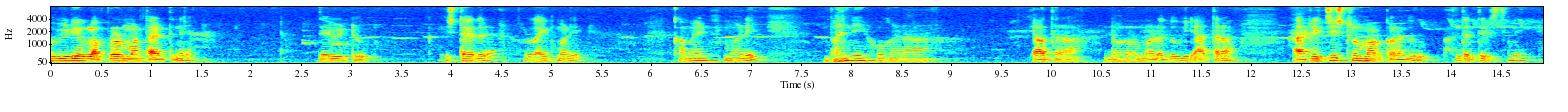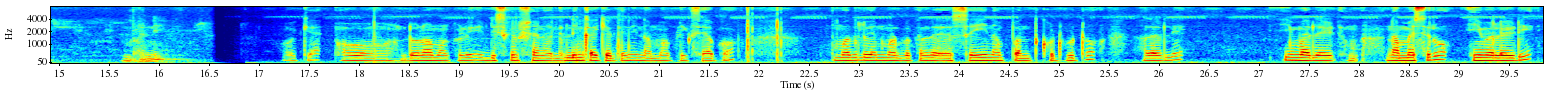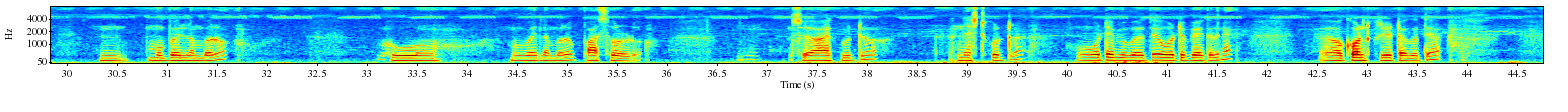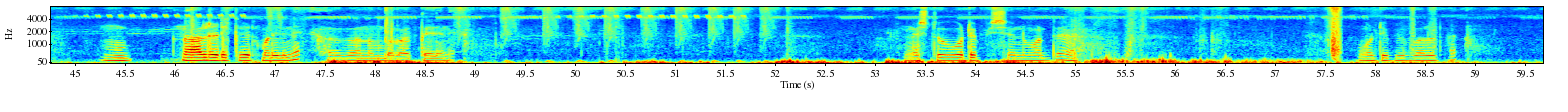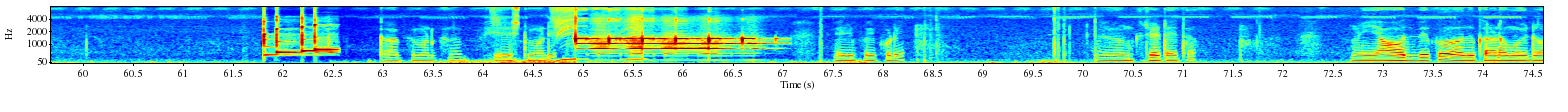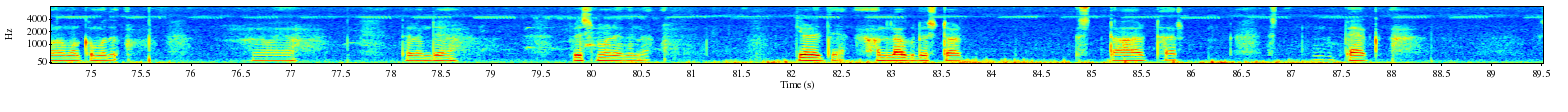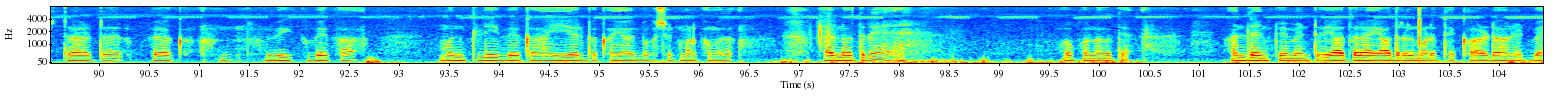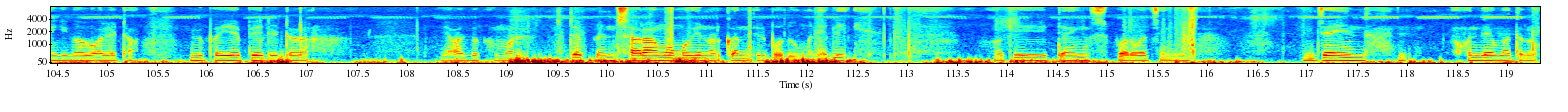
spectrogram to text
ವಿಡಿಯೋಗಳು ಅಪ್ಲೋಡ್ ಮಾಡ್ತಾ ಇರ್ತೀನಿ. ದಯವಿಟ್ಟು ಇಷ್ಟ ಇದ್ದರೆ ಲೈಕ್ ಮಾಡಿ, ಕಮೆಂಟ್ ಮಾಡಿ. ಬನ್ನಿ ಹೋಗೋಣ. ಯಾವ ಥರ ಡೌನ್ಲೋಡ್ ಮಾಡೋದು, ಯಾವ ಥರ ರಿಜಿಸ್ಟರ್ ಮಾಡ್ಕೊಳ್ಳೋದು ಅಂತ ತಿಳಿಸ್ತೀನಿ. ಬನ್ನಿ. ಓಕೆ ಡೌನ್ಲೋಡ್ ಮಾಡ್ಕೊಳ್ಳಿ. ಡಿಸ್ಕ್ರಿಪ್ಷನಲ್ಲಿ ಲಿಂಕ್ ಹಾಕಿರ್ತೀನಿ, ನಮ್ಮ ಫ್ಲಿಕ್ಸ್ ಆ್ಯಪು. ಮೊದಲು ಏನು ಮಾಡಬೇಕಂದ್ರೆ ಸೈನ್ ಅಪ್ ಅಂತ ಕೊಟ್ಬಿಟ್ಟು, ಅದರಲ್ಲಿ ಇಮೇಲ್ ಐ ಡಿ, ನಮ್ಮ ಹೆಸರು, email I D mobile number mobile number, password. So, ಹಾಕ್ಬಿಟ್ಟು ನೆಕ್ಸ್ಟ್ ಕೊಟ್ಟರೆ ಓ ಟಿ ಪಿ ಬರುತ್ತೆ. ಓ ಟಿ ಪಿ ಹಾಕಿದ್ರೆ ಅಕೌಂಟ್ ಕ್ರಿಯೇಟ್ ಆಗುತ್ತೆ. ನಾನು ಆಲ್ರೆಡಿ ಕ್ರಿಯೇಟ್ ಮಾಡಿದ್ದೀನಿ. ಆಗ ನಂಬರ್ ಹಾಕ್ತಾಯಿದ್ದೀನಿ next O T P send ಮಾಡಿದ್ರೆ ಓ ಟಿ ಬರುತ್ತೆ. ಕಾಪಿ ಮಾಡ್ಕೊಂಡು ಪೇಸ್ಟ್ ಮಾಡಿ. ವೆರಿಫೈ ಕೊಡಿ. ಕ್ರಿಯೇಟ್ ಆಯಿತು. ಯಾವ್ದು ಬೇಕೋ ಅದು ಕನ್ನಡ ಮೂವಿ ಡೌನ್ಲೋಡ್ ಮಾಡ್ಕೊಬೋದು. ಅಂದರೆ ಪ್ರೆಸ್ ಮಾಡಿ ಅದನ್ನು. ಕೇಳುತ್ತೆ. Unlocked start starter pack starter pack week ಬೇಕಾ? ಮಂತ್ಲಿ ಬೇಕಾ? ಇಯರ್ ಬೇಕಾ? ಯಾವ್ದು ಬೇಕೋ ಸೆಟ್ ಮಾಡ್ಕೊಬೋದು. ಅದನ್ನ ಒತ್ತಿದ್ರೆ ಓಪನ್ ಆಗುತ್ತೆ. ಆನ್ಲೈನ್ ಪೇಮೆಂಟ್ ಯಾವ ಥರ ಯಾವುದ್ರಲ್ಲಿ ಮಾಡುತ್ತೆ? ಕಾರ್ಡ ನೆಟ್ ಬ್ಯಾಂಕಿಂಗ ವಾಲೆಟಾ ಯು ಪಿ ಪೇ ಲೆಟರ್ ಯಾವ್ದು ಬೇಕೋ ಮಾಡಿ. ಅಷ್ಟೇ ಫ್ರೆಂಡ್ಸ್ ಆರಾಮು ಮೂವಿ ನೋಡ್ಕೊಂತಿರ್ಬೋದು ಮನೆಯಲ್ಲಿ. ಓಕೆ ಥ್ಯಾಂಕ್ಸ್ ಫಾರ್ ವಾಚಿಂಗ್ ಜೈ ಹಿಂದ್ ಒಂದೇ ಮಾತನ್ನು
